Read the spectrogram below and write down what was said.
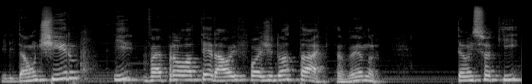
Ele dá um tiro e vai para a lateral e foge do ataque, tá vendo? Então isso aqui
